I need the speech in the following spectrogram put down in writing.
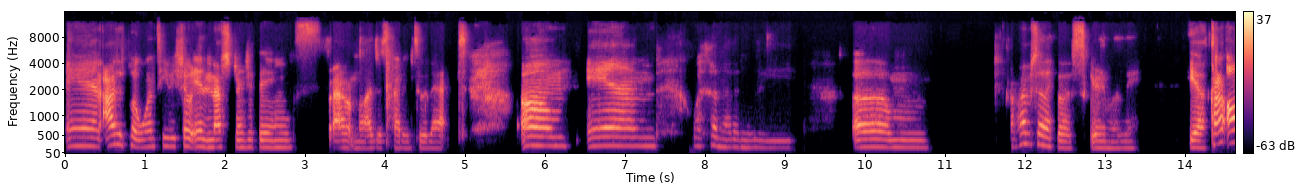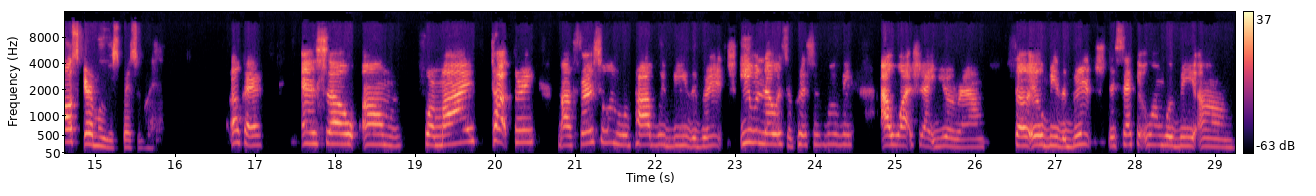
and I just put one TV show in, and that's Stranger Things. I don't know. I just got into that. Um, and what's another movie? Um, I probably say like a scary movie. Yeah, kind of all scary movies, basically. Okay, and so um, for my top three, my first one will probably be The Grinch. Even though it's a Christmas movie, I watch that year round. So it'll be The Grinch. The second one would be um,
